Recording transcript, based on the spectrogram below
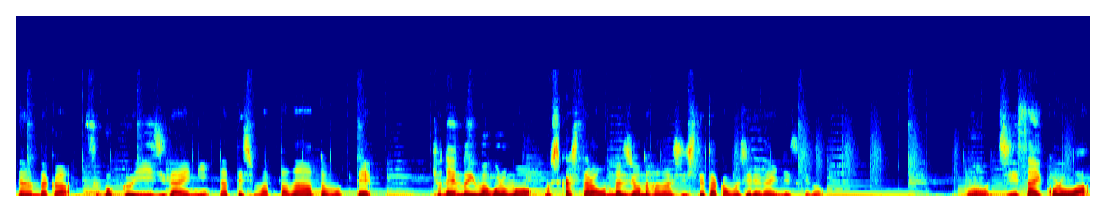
なんだか、すごくいい時代になってしまったなと思って、去年の今頃ももしかしたら同じような話してたかもしれないんですけど、もう小さい頃は、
